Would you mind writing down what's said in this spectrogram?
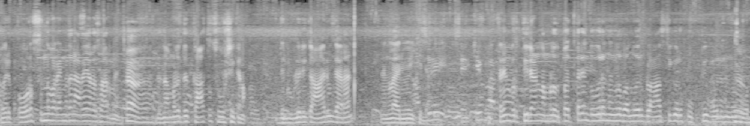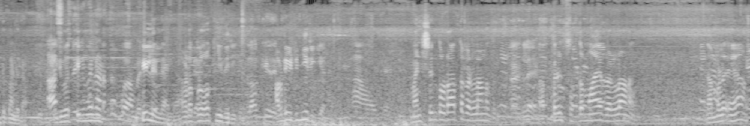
അവർ ഫോറസ്റ്റ് എന്ന് പറയുമ്പോൾ തന്നെ അറിയാലോ സാറിന്. ഇത് നമ്മളിത് കാത്തു സൂക്ഷിക്കണം. ഇതിന്റെ ഉള്ളിലേക്ക് ആരും കയറാൻ ഞങ്ങൾ അനുഭവിക്കില്ല. അത്രയും വൃത്തിയിലാണ് നമ്മൾ. ഇപ്പൊ ഇത്രയും ദൂരം നിങ്ങൾ വന്ന ഒരു പ്ലാസ്റ്റിക് ഒരു കുപ്പി പോലും നിങ്ങൾ വോട്ട് കണ്ടില്ല. ഇരുപത്തിമൂന്ന് ഇല്ല ഇല്ല അവിടെ ബ്ലോക്ക് ചെയ്തിരിക്കും അവിടെ ഇടിഞ്ഞിരിക്കുകയാണ്. മനുഷ്യൻ തൊടാത്ത വെള്ളമാണത് അത്രയും ശുദ്ധമായ വെള്ളമാണ് നമ്മൾ ക്യാമ്പ്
